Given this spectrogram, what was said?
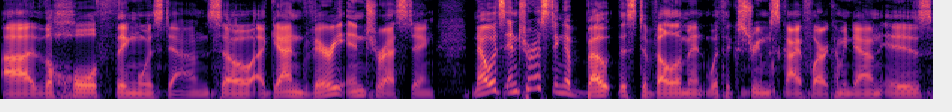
uh, the whole thing was down. So again, very interesting. Now, what's interesting about this development with Extreme Skyflyer coming down is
